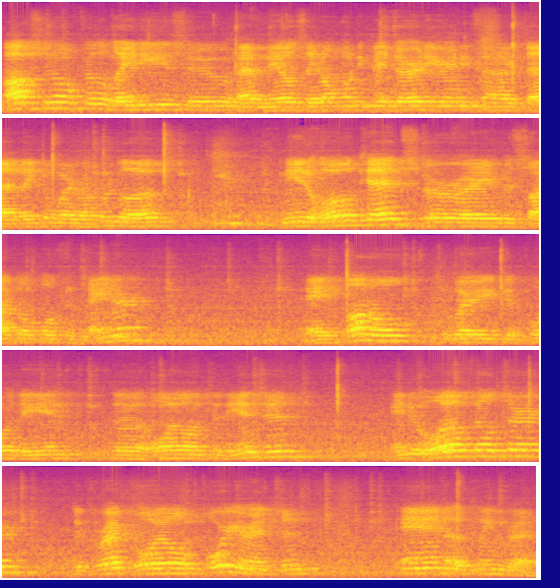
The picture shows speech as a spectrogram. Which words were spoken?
Optional for the ladies who have nails they don't want to get dirty or anything like that, they can wear rubber gloves. You need an oil catch or a recyclable container. A funnel to where you can pour the, in, the oil into the engine. A new oil filter, the correct oil for your engine, and a clean rag.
